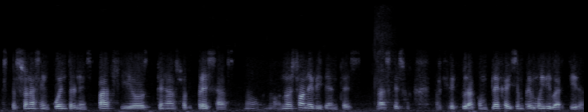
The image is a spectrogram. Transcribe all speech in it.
las personas encuentren espacios, tengan sorpresas. No, no, no son evidentes, las que es arquitectura compleja y siempre muy divertida.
